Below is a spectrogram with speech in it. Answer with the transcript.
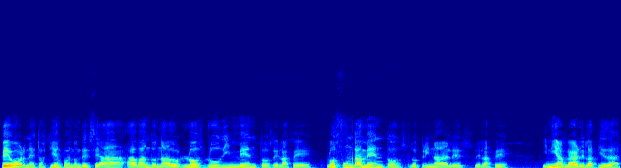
Peor en estos tiempos en donde se ha abandonado los rudimentos de la fe, los fundamentos doctrinales de la fe, y ni hablar de la piedad.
